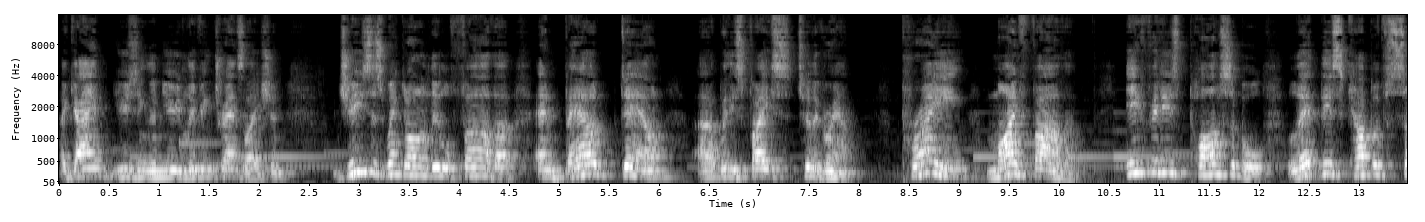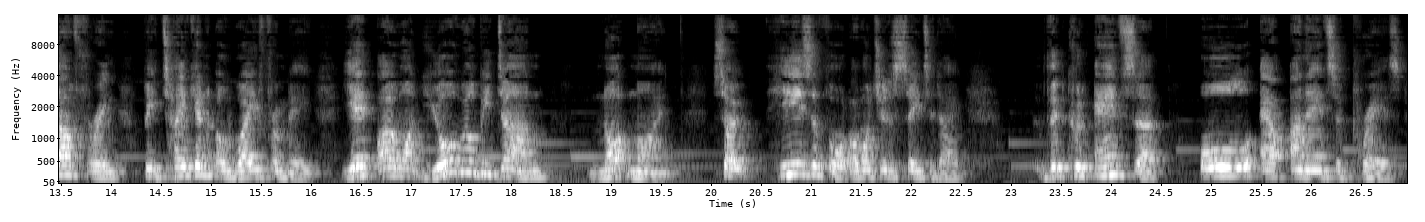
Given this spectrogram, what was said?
again using the New Living Translation. Jesus went on a little farther and bowed down uh, with his face to the ground, praying, My Father, if it is possible, let this cup of suffering be taken away from me. Yet I want your will be done, not mine. So here's a thought I want you to see today that could answer all our unanswered prayers.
